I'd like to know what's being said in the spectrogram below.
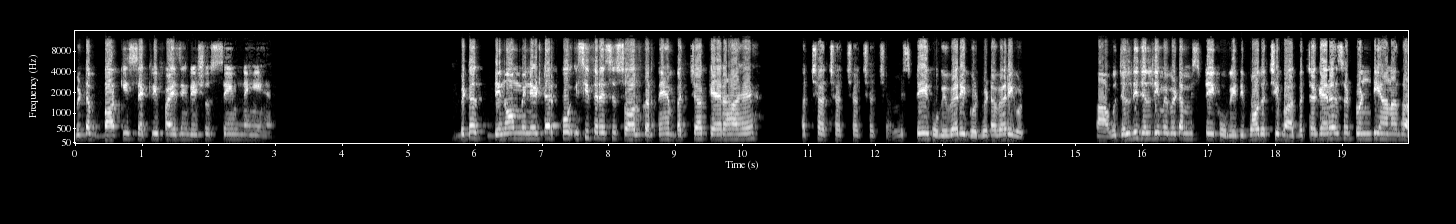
बेटा, बाकी सेक्रीफाइसिंग रेशियो सेम नहीं है। बेटा डिनोमिनेटर को इसी तरह से सॉल्व करते हैं। बच्चा कह रहा है अच्छा अच्छा अच्छा अच्छा अच्छा मिस्टेक होगी वेरी गुड बेटा वेरी गुड हाँ वो जल्दी जल्दी में बेटा मिस्टेक हो गई थी। बहुत अच्छी बात। बच्चा कह रहा है, सर ट्वेंटी आना था।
